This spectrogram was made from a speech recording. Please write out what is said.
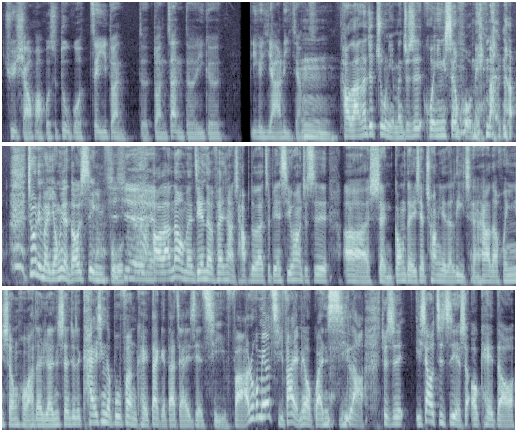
去消化，或是度过这一段的短暂的一个一个压力？这样子。嗯，好啦，那就祝你们就是婚姻生活美满了。祝你们永远都幸福。谢谢。好了，那我们今天的分享差不多到这边。希望就是呃沈工的一些创业的历程，还有的婚姻生活，他的人生就是开心的部分，可以带给大家一些启发。如果没有启发也没有关系啦，就是一笑置之也是 OK 的哦。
